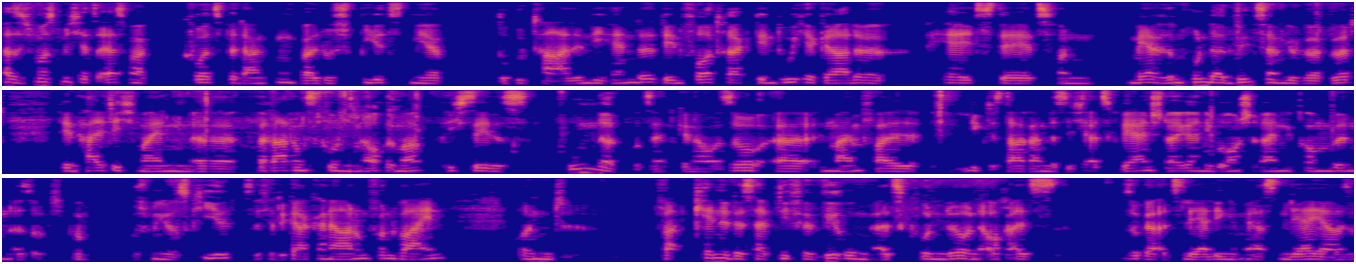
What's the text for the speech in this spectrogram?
Also ich muss mich jetzt erstmal kurz bedanken, weil du spielst mir brutal in die Hände. Den Vortrag, den du hier gerade hältst, der jetzt von mehreren hundert Winzern gehört wird, den halte ich meinen äh, Beratungskunden auch immer. Ich sehe das 100 Prozent genauso. Äh, in meinem Fall liegt es daran, dass ich als Quereinsteiger in die Branche reingekommen bin. Also ich komme ursprünglich aus Kiel, also ich hatte gar keine Ahnung von Wein und kenne deshalb die Verwirrung als Kunde und auch als sogar als Lehrling im ersten Lehrjahr. Also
